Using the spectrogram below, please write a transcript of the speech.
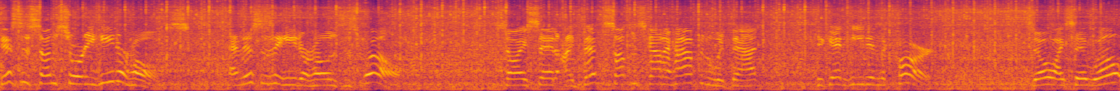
this is some sort of heater hose. And this is a heater hose as well. So I said, I bet something's got to happen with that to get heat in the car. So I said, well,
